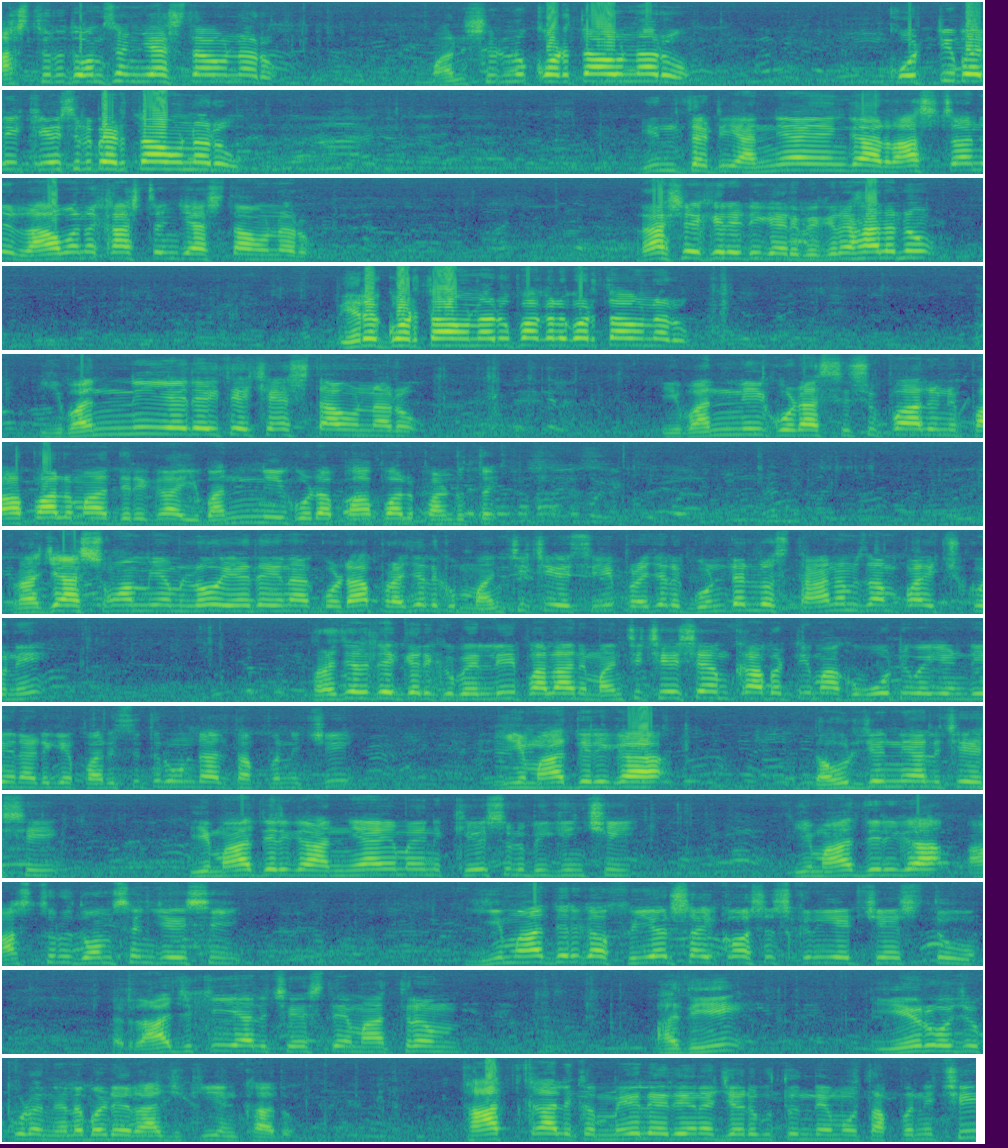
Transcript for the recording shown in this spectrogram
ఆస్తులు ధ్వంసం చేస్తూ ఉన్నారు. మనుషులను కొడతా ఉన్నారు. కొట్టి మరి కేసులు పెడతా ఉన్నారు. ఇంతటి అన్యాయంగా రాష్ట్రాన్ని రావణ కాష్టం చేస్తూ ఉన్నారు. రాజశేఖర రెడ్డి గారి విగ్రహాలను విరగొడతా ఉన్నారు పగలు కొడతా ఉన్నారు. ఇవన్నీ ఏదైతే చేస్తూ ఉన్నారో ఇవన్నీ కూడా శిశుపాలుని పాపాల మాదిరిగా ఇవన్నీ కూడా పాపాలు పండుతాయి. ప్రజాస్వామ్యంలో ఏదైనా కూడా ప్రజలకు మంచి చేసి ప్రజల గుండెల్లో స్థానం సంపాదించుకుని ప్రజల దగ్గరికి వెళ్ళి పలాని మంచి చేశాం కాబట్టి మాకు ఓటు వేయండి అని అడిగే పరిస్థితులు ఉండాలి తప్పనిచ్చి. ఈ మాదిరిగా దౌర్జన్యాలు చేసి ఈ మాదిరిగా అన్యాయమైన కేసులు బిగించి ఈ మాదిరిగా ఆస్తులు ధ్వంసం చేసి ఈ మాదిరిగా ఫియర్ సైకాసిస్ క్రియేట్ చేస్తూ రాజకీయాలు చేస్తే మాత్రం అది ఏ రోజు కూడా నిలబడే రాజకీయం కాదు. తాత్కాలిక మేలేదైనా జరుగుతుందేమో తప్పనిచ్చి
